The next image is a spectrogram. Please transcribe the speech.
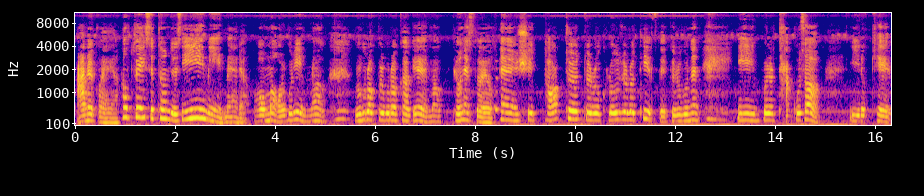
않을 거예요. Her face turned seamy mad. 엄마 얼굴이 막 울그럭불그럭하게 막 변했어요. And she talked through closed teeth. 그리고는 입을 닫고서 이렇게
